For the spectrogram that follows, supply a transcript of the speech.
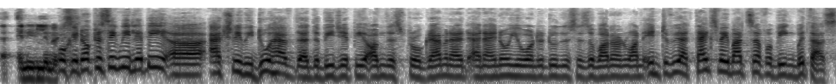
uh, any limits. Okay, Dr. Singhvi, let me, uh, actually, we do have the, the BJP on this program, and I, and I know you want to do this as a one-on-one interview. Thanks very much, sir, for being with us.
